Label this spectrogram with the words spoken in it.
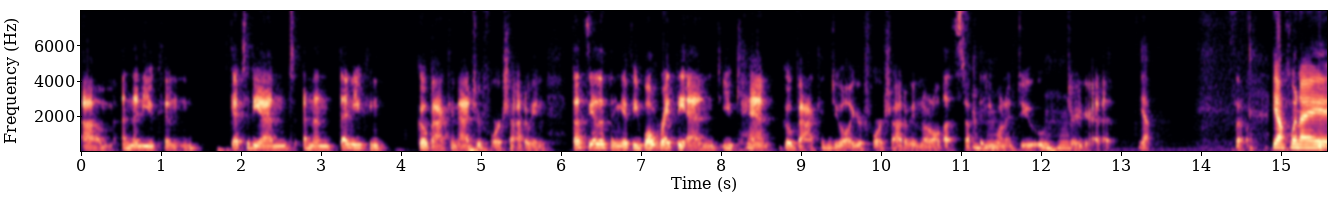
um, and then you can get to the end and then then you can go back and add your foreshadowing. That's the other thing. If you won't write the end, you can't go back and do all your foreshadowing and all that stuff mm-hmm. that you mm-hmm. want to do mm-hmm. during your edit. Yep. So yeah, when I,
